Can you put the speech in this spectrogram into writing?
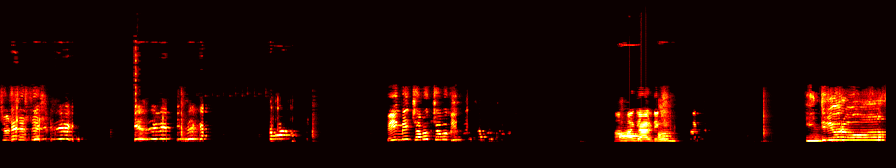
Sür sür sür. İzleyin bize Bin bin çabuk çabuk. Aha Aa, geldik. ay. İndiriyoruz.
